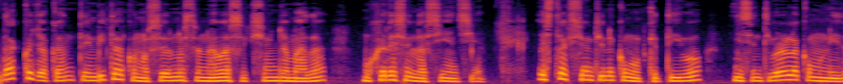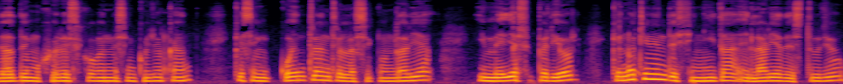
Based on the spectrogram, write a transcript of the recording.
DAC Coyoacán te invita a conocer nuestra nueva sección llamada Mujeres en la Ciencia. Esta acción tiene como objetivo incentivar a la comunidad de mujeres jóvenes en Coyoacán que se encuentran entre la secundaria y media superior que no tienen definida el área de estudio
